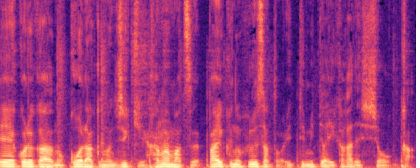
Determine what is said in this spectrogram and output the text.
えーこれからの行楽の時期浜松バイクのふるさと行ってみてはいかがでしょうか。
